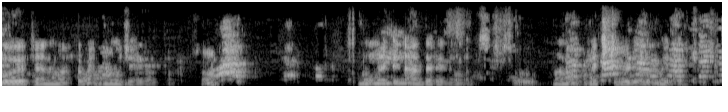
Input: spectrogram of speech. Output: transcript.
లోయర్ జాయింట్ మాత్రమే మూవ్ చేయగలుగుతాం. So moment in other animals so మనం నెక్స్ట్ వీడియోలో మీతో చూద్దాం.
